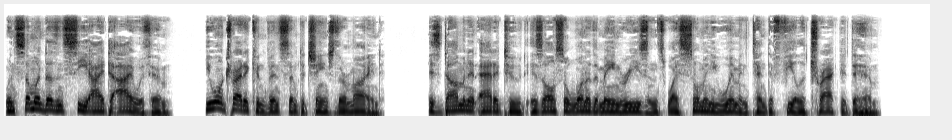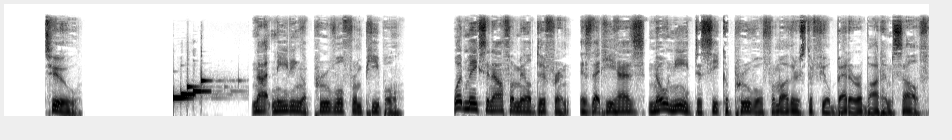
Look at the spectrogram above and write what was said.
When someone doesn't see eye to eye with him, he won't try to convince them to change their mind. His dominant attitude is also one of the main reasons why so many women tend to feel attracted to him. 2. Not needing approval from people. What makes an alpha male different is that he has no need to seek approval from others to feel better about himself.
